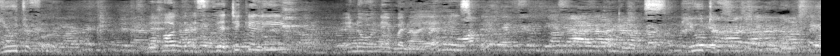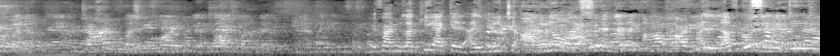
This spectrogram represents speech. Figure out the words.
ब्यूटीफुल बहुत एस्थेटिकली इन्होंने बनाया है इसको। Beautiful If I'm lucky, I can. I'll meet Amna also. I love this idea.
